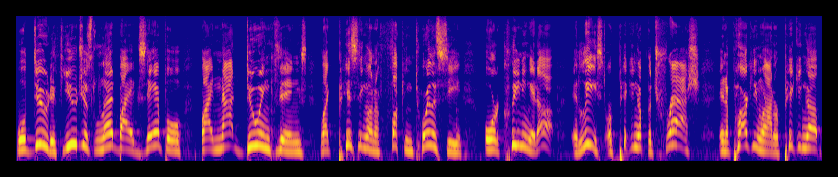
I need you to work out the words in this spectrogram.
Well, dude, if you just led by example by not doing things like pissing on a fucking toilet seat or cleaning it up at least or picking up the trash in a parking lot or picking up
